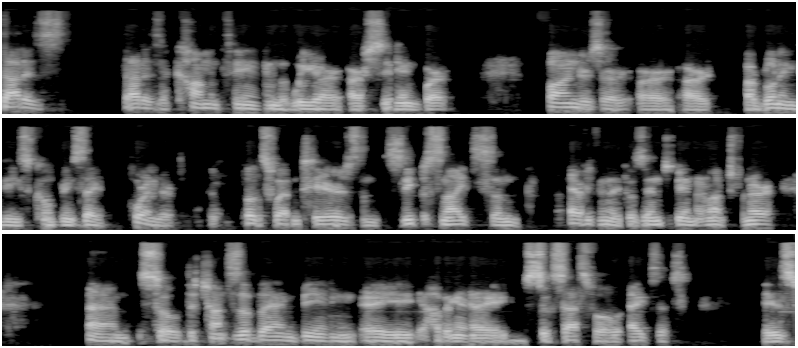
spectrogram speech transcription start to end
that is that is a common theme that we are, are seeing where founders are, are, are, are running these companies, they pour in their blood, sweat, and tears and sleepless nights and everything that goes into being an entrepreneur. Um, so the chances of them being a having a successful exit is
